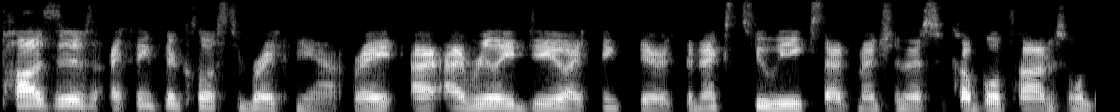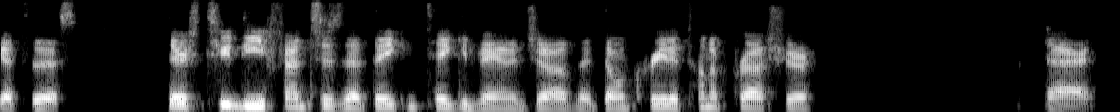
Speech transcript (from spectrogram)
positives. I think they're close to breaking out, right? I, I really do. I think there's the next two weeks. I've mentioned this a couple of times, and we'll get to this. There's two defenses that they can take advantage of that don't create a ton of pressure. That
